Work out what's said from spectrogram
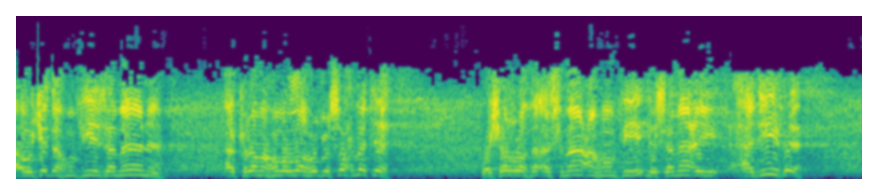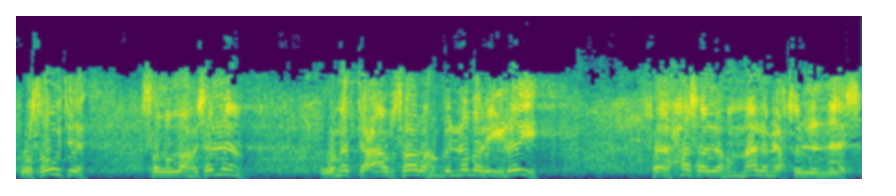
أوجدهم في زمانه أكرمهم الله بصحبته وشرف أسماعهم في لسماع حديثه وصوته صلى الله عليه وسلم ومتع أبصارهم بالنظر إليه فحصل لهم ما لم يحصل للناس.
